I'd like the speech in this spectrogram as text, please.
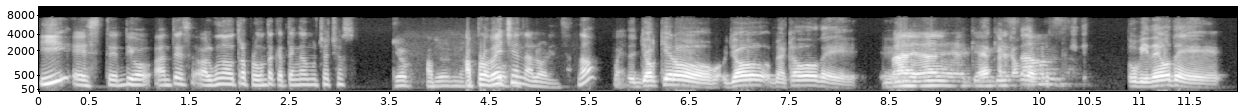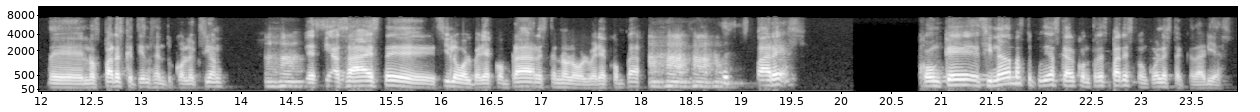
Y este, digo, antes, ¿alguna otra pregunta que tengan, muchachos? Yo, yo no. Aprovechen a Lawrence, ¿no? Bueno. Yo quiero, yo me acabo de. Eh, vale, dale, aquí, aquí estamos. Tu video de, de, los pares que tienes en tu colección. Ajá. Decías, ah, este sí lo volvería a comprar, este no lo volvería a comprar. Ajá, ajá. Estos pares, ¿con qué, si nada más te pudieras quedar con tres pares, ¿con cuáles te quedarías?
